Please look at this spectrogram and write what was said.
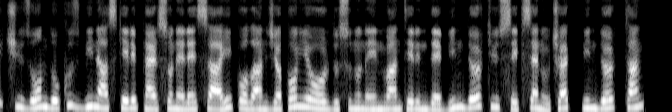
319 bin askeri personele sahip olan Japonya ordusunun envanterinde 1480 uçak, 1004 tank,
